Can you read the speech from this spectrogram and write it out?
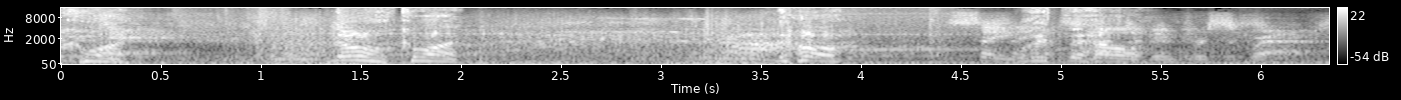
Come on. No, come on. No. Save What the hell? him for scraps.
